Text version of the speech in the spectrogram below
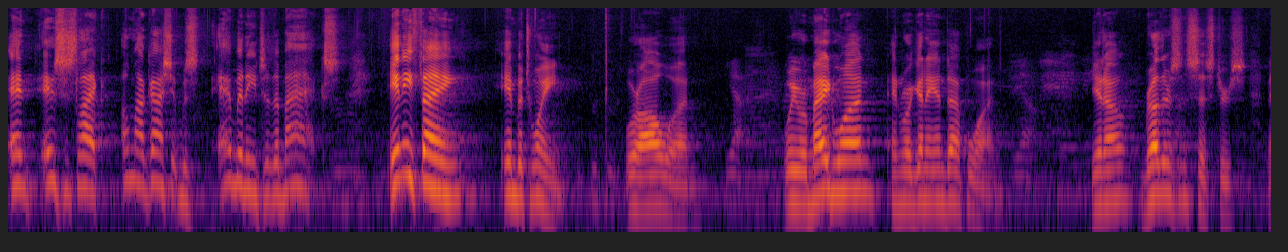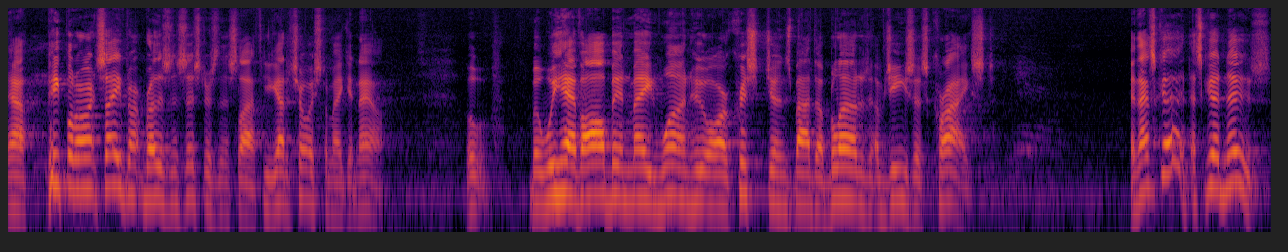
And it's just like, oh my gosh, it was ebony to the max. Anything in between, we're all one. We were made one, and we're going to end up one. You know, brothers and sisters. Now, people aren't saved, aren't brothers and sisters in this life. You got a choice to make it now. But but we have all been made one who are Christians by the blood of Jesus Christ. And that's good. That's good news.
